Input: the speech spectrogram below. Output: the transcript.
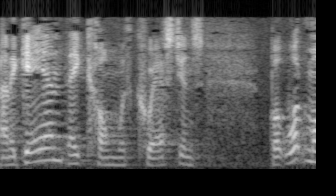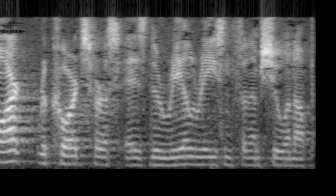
And again, they come with questions. But what Mark records for us is the real reason for them showing up.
